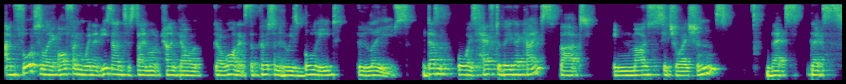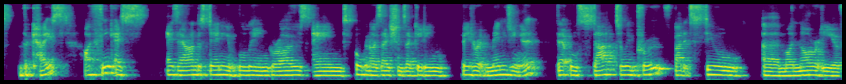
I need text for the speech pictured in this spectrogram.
unfortunately, often when it is unsustainable, it can't go go on. It's the person who is bullied who leaves. It doesn't always have to be that case, but in most situations, that's that's the case. I think as as our understanding of bullying grows and organisations are getting better at managing it, that will start to improve. But it's still a minority of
